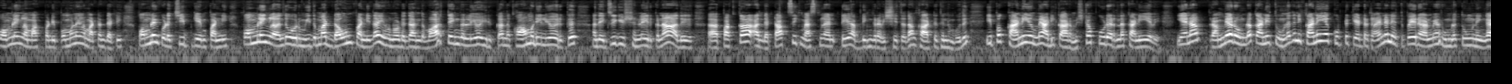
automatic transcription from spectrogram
பொம்பளைங்களை மார்க் பண்ணி பொம்பளைங்களை மட்டன் தட்டி பொம்பளைங்க கூட சீப் கேம் பண்ணி பொம்பளைங்களை வந்து ஒரு விதமாக டவுன் பண்ணி தான் இவனோடது. அந்த வார்த்தைகள்லையோ இருக்குது அந்த காமெடிலையோ இருக்குது அந்த எக்ஸிகியூஷன்லேயும் இருக்குன்னா அது பக்கா அந்த டாக்ஸிக் மேஸ்குலானிட்டி அப்படிங்கிற விஷயத்தை தான் காட்டுதுன்னும் போது இப்போ கனியுமே அடிக்க ஆரம்பிச்சிட்டா கூட இருந்த கனியவே. ஏன்னா ரம்யா ரூமில் கனி தூங்கினது நீ கனியை கூப்பிட்டு கேட்டிருக்கலாம். என்ன நேற்று போய் ரம்யா ரூமில் தூங்குனீங்க?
